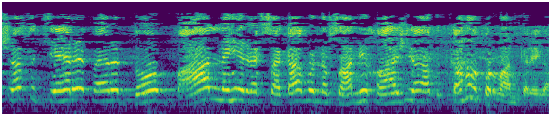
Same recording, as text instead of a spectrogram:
شخص چہرے پر دو بال نہیں رکھ سکا، وہ نفسانی خواہشات کہاں قربان کرے گا؟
